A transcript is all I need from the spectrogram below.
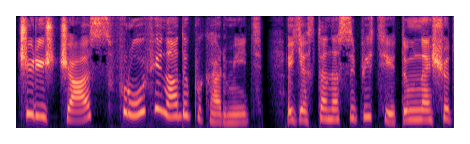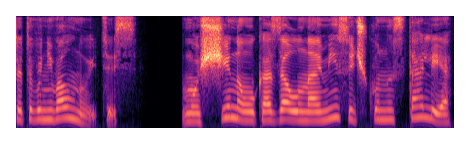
«Через час Фруфи надо покормить. Ест она с аппетитом, насчет этого не волнуйтесь». Мужчина указал на мисочку на столе.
